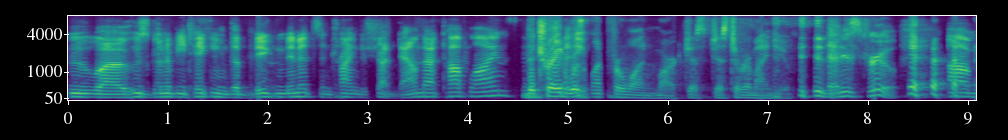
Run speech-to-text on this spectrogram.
who uh, who's going to be taking the big minutes and trying to shut down that top line. The trade I was think, one for one, Mark. Just just to remind you, that is true. um,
